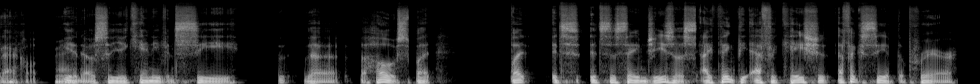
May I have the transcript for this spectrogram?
tabernacle. right. You know, so you can't even see the the host. But but it's it's the same Jesus. I think the efficacious efficacy of the prayer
